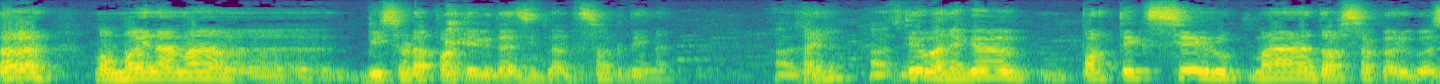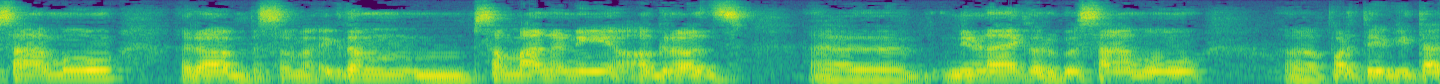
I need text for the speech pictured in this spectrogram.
तर म महिनामा बिसवटा प्रतियोगिता जित्न त सक्दिनँ। होइन। त्यो भनेको प्रत्यक्ष रूपमा दर्शकहरूको सामु र एकदम सम्माननीय अग्रज निर्णायकहरूको सामु प्रतियोगिता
